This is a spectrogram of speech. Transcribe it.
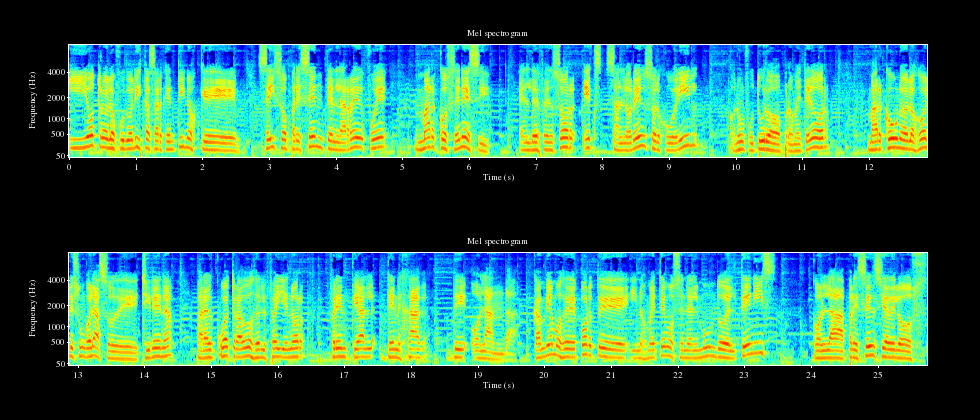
Y otro de los futbolistas argentinos que se hizo presente en la red fue Marco Senesi, el defensor ex San Lorenzo, el juvenil, con un futuro prometedor marcó uno de los goles, un golazo de chilena para el 4 a 2 del Feyenoord frente al Den Haag de Holanda. Cambiamos de deporte y nos metemos en el mundo del tenis con la presencia de los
